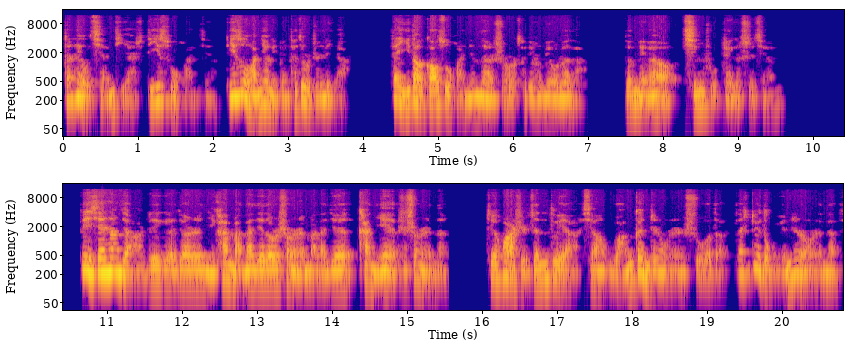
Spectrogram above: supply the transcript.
但它有前提啊，是低速环境。低速环境里边它就是真理啊，但一到高速环境的时候，它就是谬论了。所以我们要清楚这个事情。所以先生讲这个，就是你看满大街都是圣人，满大街看你也是圣人呢。这话是针对啊，像王艮这种人说的，但是对董云这种人呢，他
